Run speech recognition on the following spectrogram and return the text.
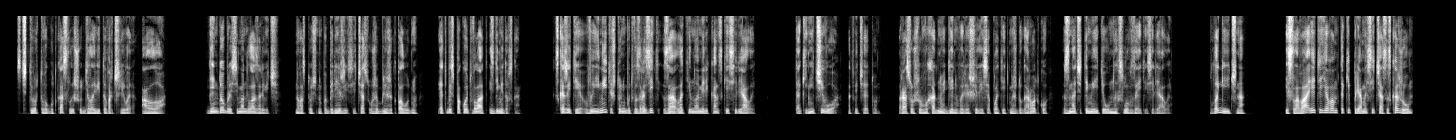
С четвертого гудка слышу деловито-ворчливое «Алло». «День добрый, Семен Лазаревич». На восточном побережье сейчас уже ближе к полудню. Это беспокоит Влад из Демидовска. Скажите, вы имеете что-нибудь возразить за латиноамериканские сериалы? Так и ничего, отвечает он. Раз уж в выходной день вы решились оплатить междугородку, значит, имеете умных слов за эти сериалы. Логично. И слова эти я вам таки прямо сейчас и скажу.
